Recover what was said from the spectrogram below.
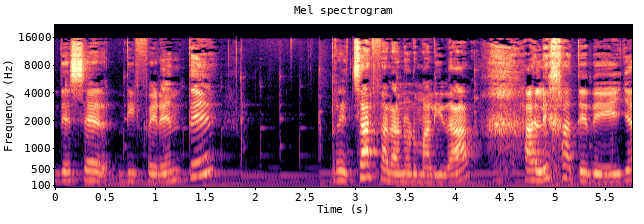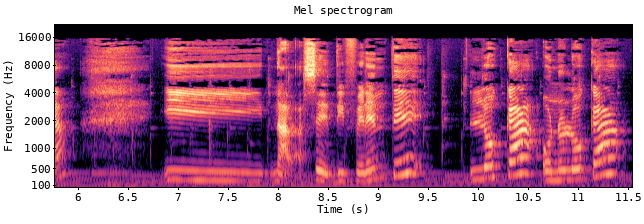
de ser diferente, rechaza la normalidad, aléjate de ella. Y nada, sé diferente, loca o no loca,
